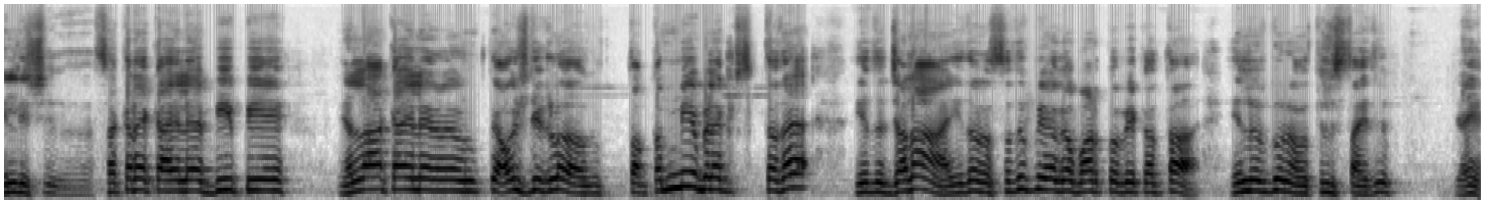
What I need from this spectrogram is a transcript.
ಇಲ್ಲಿ ಸಕ್ಕರೆ ಕಾಯಿಲೆ ಬಿ ಪಿ ಎಲ್ಲ ಕಾಯಿಲೆ ಔಷಧಿಗಳು ಕಮ್ಮಿ ಬೆಳಕು ಸಿಗ್ತದೆ. ಇದು ಜನ ಇದನ್ನು ಸದುಪಯೋಗ ಮಾಡ್ಕೋಬೇಕಂತ ಎಲ್ಲರಿಗೂ ನಾವು ತಿಳಿಸ್ತಾ ಇದ್ದೀವಿ ಜಯ.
